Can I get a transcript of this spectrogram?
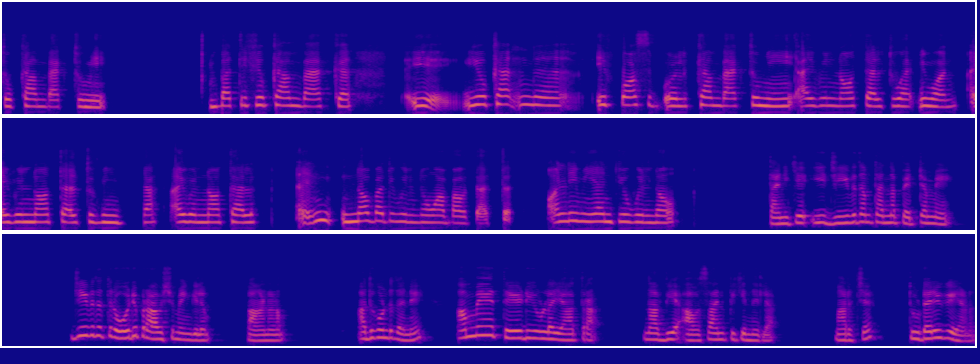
to come back to me. But if you come back, uh, you, you can, uh, if possible, come back to me. I will not tell to anyone. I will not tell to media. I will not tell, and nobody will know about that. Only me and you will know. തനിക്ക് ഈ ജീവിതം തന്ന പെറ്റമ്മയെ ജീവിതത്തിൽ ഒരു പ്രാവശ്യമെങ്കിലും കാണണം അതുകൊണ്ട് തന്നെ അമ്മയെ തേടിയുള്ള യാത്ര നവ്യ അവസാനിപ്പിക്കുന്നില്ല മറിച്ച് തുടരുകയാണ്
